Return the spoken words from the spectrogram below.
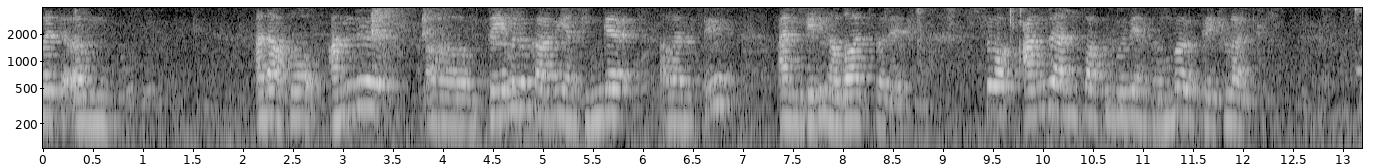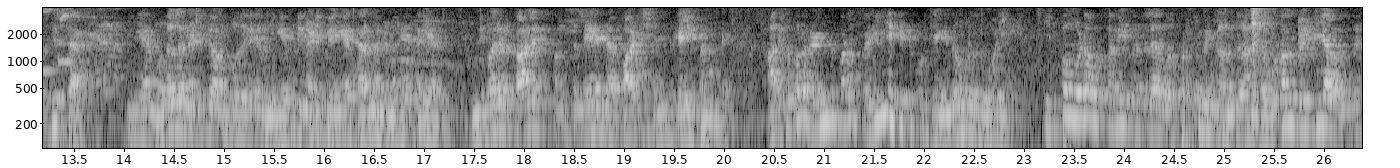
but அதான் அப்போது அந்த பிரேமலுக்காக எனக்கு இங்கே வந்துட்டு I am getting awards for it so அந்த அன்பு பார்க்கும்போது எனக்கு ரொம்ப கிரேட்ஃபுல்லாக இருக்குது சார் நீங்கள் முதல்ல நடிக்க வரும்போது நீங்கள் எப்படி நடிப்பீங்க? திறமை நிறைய தெரியாது. இந்த மாதிரி ஒரு காலேஜ் ஃபங்க்ஷன்லேயே இந்த பாடிஷன் கேள்வி பண்ணாங்க. அதுக்கப்புறம் ரெண்டு படம் பெரிய ஹிட் கொடுத்தீங்க இன்னொரு ஓடி. இப்போ கூட ஒரு சமீபத்தில் ஒரு பிரஸ் வந்து அந்த உடல் ரீதியாக வந்து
